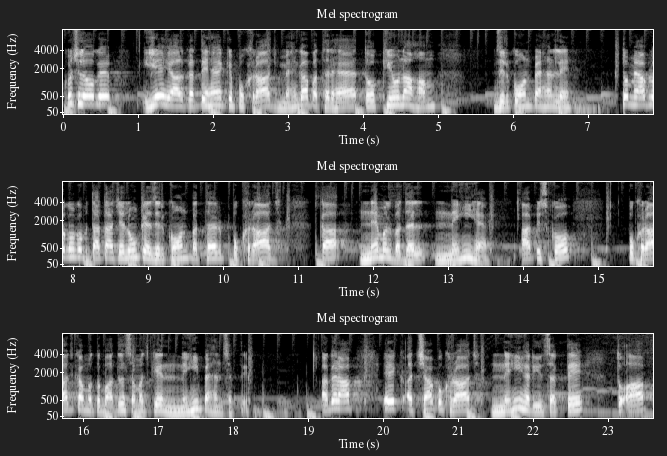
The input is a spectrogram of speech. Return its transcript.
कुछ लोग ये ख्याल करते हैं कि पुखराज महँगा पत्थर है तो क्यों ना हम जिरकोन पहन लें? तो मैं आप लोगों को बताता चलूँ कि जिरकोन पत्थर पुखराज का नेमुल बदल नहीं है। आप इसको पुखराज का मुतबादल समझ के नहीं पहन सकते। अगर आप एक अच्छा पुखराज नहीं खरीद सकते तो आप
